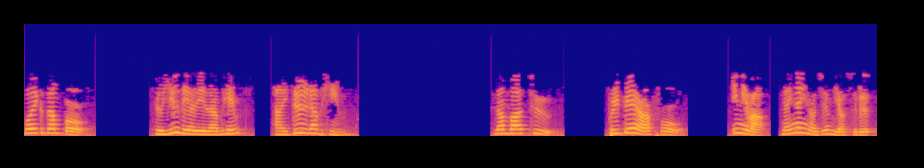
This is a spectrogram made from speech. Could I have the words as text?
For example, Do you really love him? I do love him. Number 2 Prepare for 意味は何々の準備をする。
